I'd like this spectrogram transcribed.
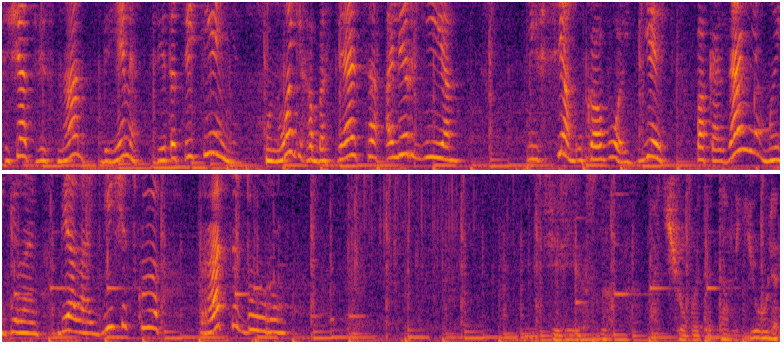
Сейчас весна, время цветоцветения. У многих обостряется аллергия. И всем, у кого есть показания, мы делаем биологическую процедуру. Интересно, о чем это там Юля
